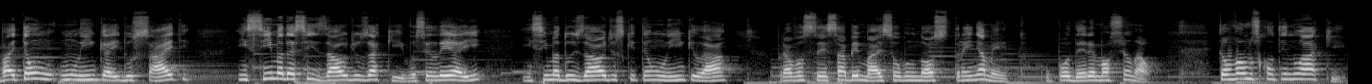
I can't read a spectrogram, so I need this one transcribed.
vai ter um, um link aí do site em cima desses áudios aqui. Você lê aí em cima dos áudios que tem um link lá para você saber mais sobre o nosso treinamento, o poder emocional. Então vamos continuar aqui.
